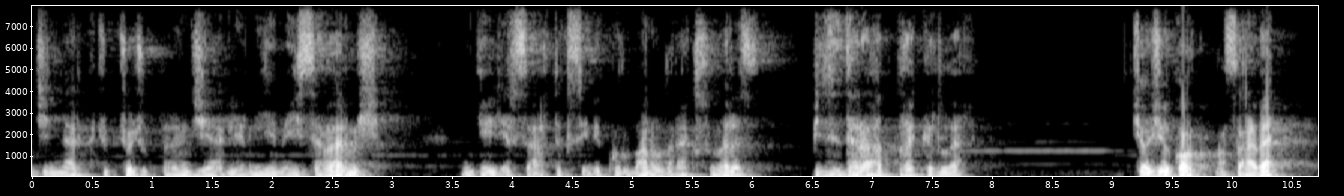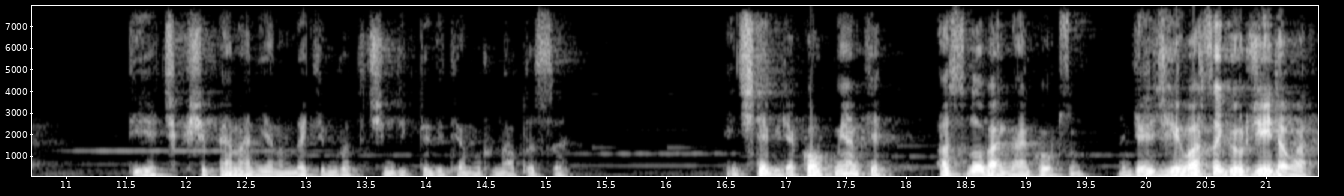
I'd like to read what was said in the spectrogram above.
Cinler küçük çocukların ciğerlerini yemeyi severmiş. Gelirse artık seni kurban olarak sunarız. Bizi de rahat bırakırlar. Çocuğu korkutma sana be. Diye çıkışıp hemen yanındaki Murat'ı çimdikledi Temur'un ablası. Hiç de bile korkmuyorum ki. Asıl o benden korksun. Geleceği varsa göreceği de var.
